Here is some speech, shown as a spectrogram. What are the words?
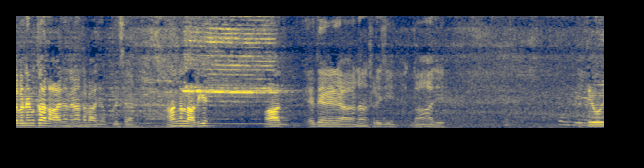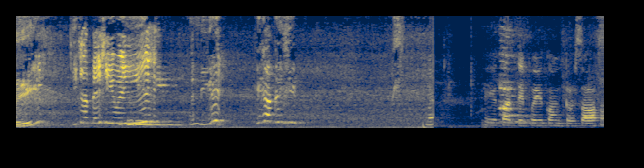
ਇਹ ਬੰਨੇ ਵੀ ਘਾ ਲਾ ਦਿੰਦੇ ਨਾ ਥੋੜਾ ਜਿਹਾ ਉਪਲੀ ਸਾਈਡ ਹਾਂ ਗਨ ਲਾ ਦਈਏ। ਆ ਇਹਦੇ ਆ ਨਾ ਥੋੜੀ ਜੀ ਗਾਂ ਆ ਜੇ। ਤੇ ਹੋਈ ਕੀ ਕਰਦੇ ਸੀ ਬਈ? ਨੰਦੀਏ ਕੀ ਕਰਦੇ ਸੀ? ਇਹ ਕਰਦੇ ਪਏ ਕਾਊਂਟਰ ਸਾਫ਼।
